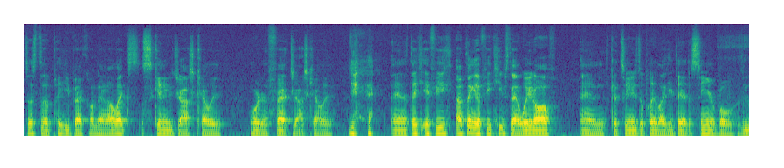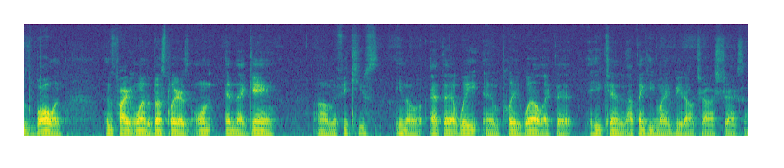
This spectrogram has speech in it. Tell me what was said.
just to piggyback on that, I like skinny Josh Kelly more than fat Josh Kelly. Yeah. And I think if he, I think if he keeps that weight off and continues to play like he did at the Senior Bowl, because he was balling, he was probably one of the best players on in that game. Um, if he keeps, you know, at that weight and play well like that, he can. I think he might beat out Josh Jackson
